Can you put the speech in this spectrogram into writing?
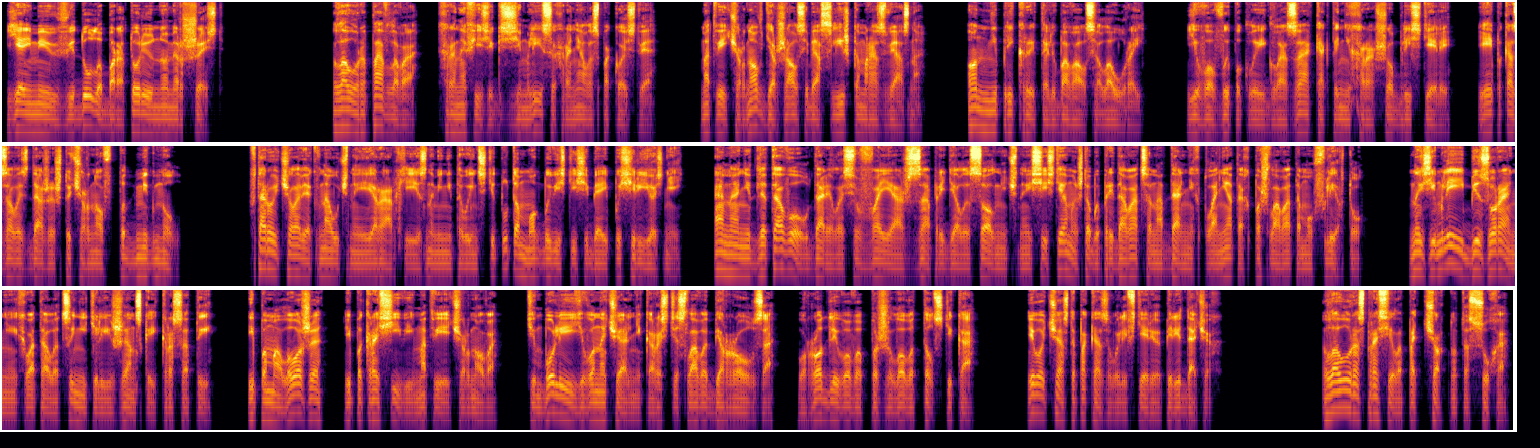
Я имею в виду лабораторию номер шесть. Лаура Павлова, хронофизик с Земли, сохраняла спокойствие. Матвей Чернов держал себя слишком развязно. Он неприкрыто любовался Лаурой. Его выпуклые глаза как-то нехорошо блестели. Ей показалось даже, что Чернов подмигнул. Второй человек в научной иерархии знаменитого института мог бы вести себя и посерьезней. Она не для того ударилась в вояж за пределы Солнечной системы, чтобы предаваться на дальних планетах пошловатому флирту. На Земле и без урании хватало ценителей женской красоты. И помоложе, и покрасивее Матвея Чернова. Тем более его начальника Ростислава Берроуза, уродливого пожилого толстяка. Его часто показывали в стереопередачах. Лаура спросила подчеркнуто сухо.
